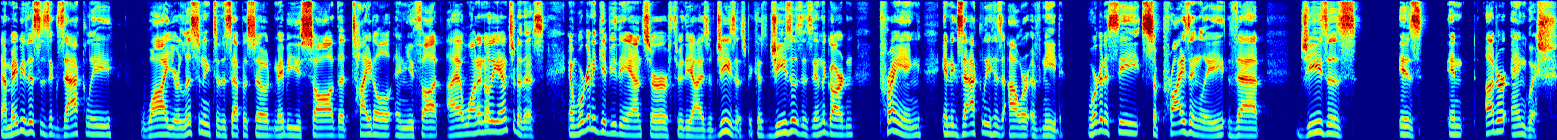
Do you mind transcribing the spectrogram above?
Now, maybe this is exactly why you're listening to this episode. Maybe you saw the title and you thought, I want to know the answer to this. And we're going to give you the answer through the eyes of Jesus because Jesus is in the garden praying in exactly his hour of need. We're going to see surprisingly that Jesus is in utter anguish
